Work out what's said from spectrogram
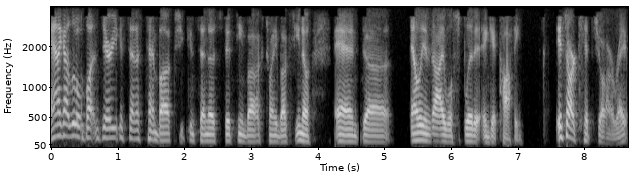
And I got little buttons there. You can send us 10 bucks. You can send us 15 bucks, 20 bucks, you know, and uh, Ellie and I will split it and get coffee. It's our tip jar, right?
